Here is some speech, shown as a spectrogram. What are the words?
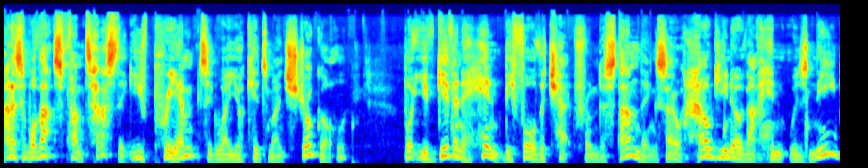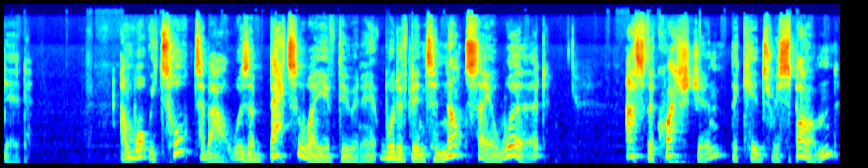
And I said, well, that's fantastic. You've preempted where your kids might struggle, but you've given a hint before the check for understanding. So how do you know that hint was needed? And what we talked about was a better way of doing it would have been to not say a word, ask the question, the kids respond,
